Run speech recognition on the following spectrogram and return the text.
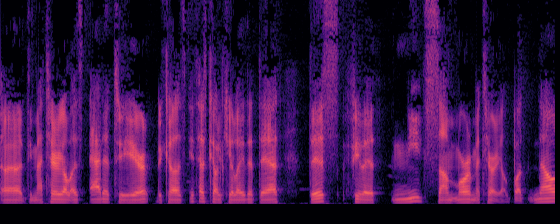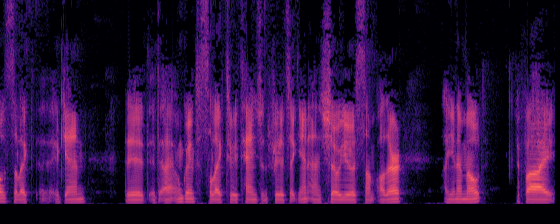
uh, the material is added to here because it has calculated that this fillet needs some more material. But now select uh, again, the, the, I'm going to select two tangent fillets again and show you some other uh, you mode. If I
